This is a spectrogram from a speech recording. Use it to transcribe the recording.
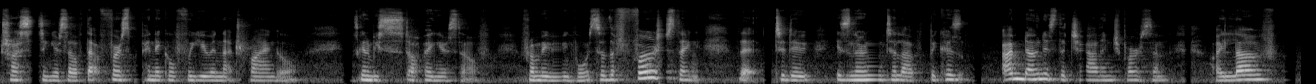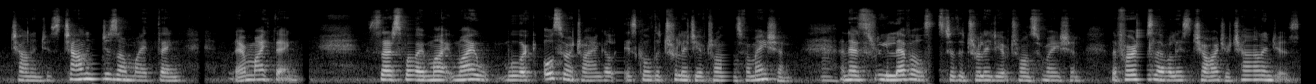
trusting yourself. That first pinnacle for you in that triangle It's going to be stopping yourself from moving forward. So the first thing that to do is learn to love because I'm known as the challenge person. I love challenges. Challenges are my thing. They're my thing. So that's why my, my work, also a triangle, is called the Trilogy of Transformation. Mm. And there's three levels to the Trilogy of Transformation. The first level is charge your challenges.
